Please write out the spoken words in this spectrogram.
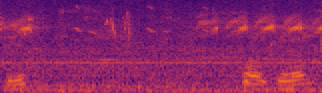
see it? Well, good.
